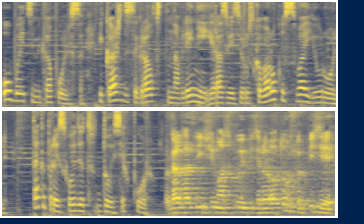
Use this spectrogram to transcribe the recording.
оба эти мегаполиса, и каждый сыграл в становлении и развитии русского рока свою роль. Так и происходит до сих пор. Как отличие Москвы и Питера в том, что в Питере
